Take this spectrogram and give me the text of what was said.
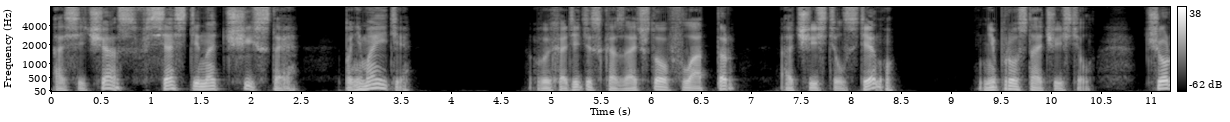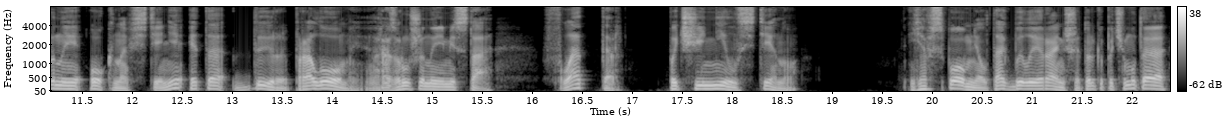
А сейчас вся стена чистая, понимаете?» «Вы хотите сказать, что флаттер очистил стену?» «Не просто очистил. Черные окна в стене — это дыры, проломы, разрушенные места — Флаттер починил стену. Я вспомнил, так было и раньше, только почему-то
